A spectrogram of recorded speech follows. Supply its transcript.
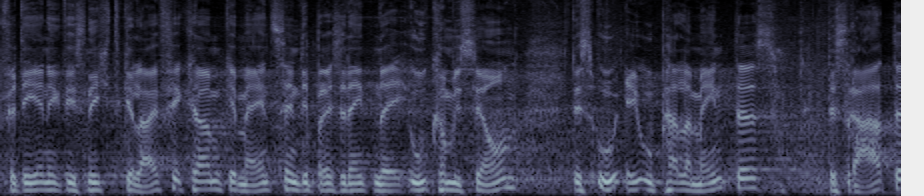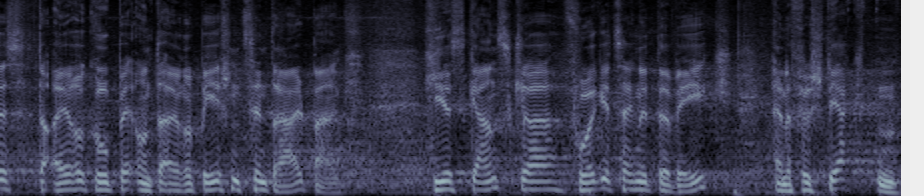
Für diejenigen, die es nicht geläufig haben, gemeint sind die Präsidenten der EU-Kommission, des EU-Parlaments, des Rates, der Eurogruppe und der Europäischen Zentralbank. Hier ist ganz klar vorgezeichnet der Weg einer verstärkten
